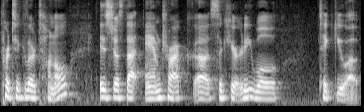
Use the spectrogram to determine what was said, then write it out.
particular tunnel. It's just that Amtrak uh, security will take you out.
